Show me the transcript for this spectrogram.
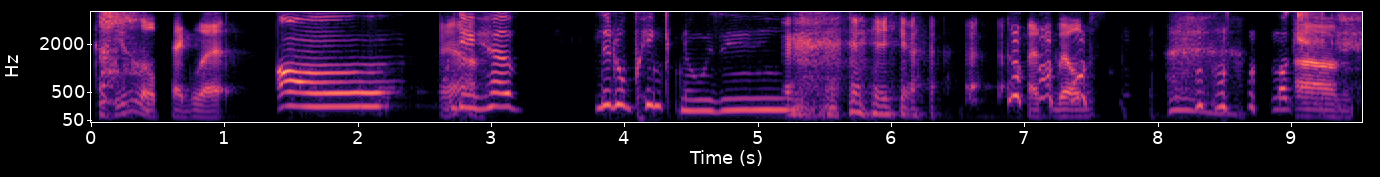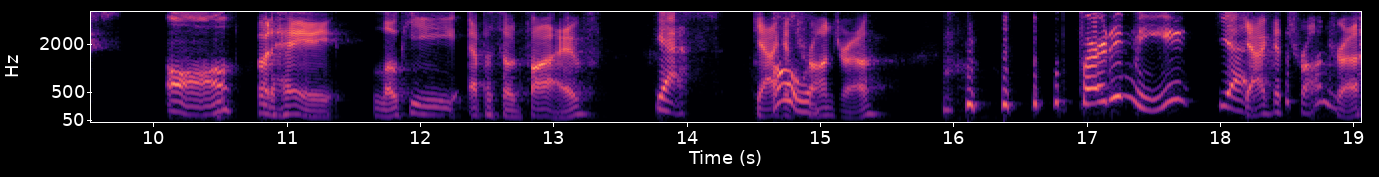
because he's a little piglet. Oh, they Yeah. have little pink noses. yeah. That's Wilbs. okay. Um, Aw. but hey, Loki episode five, Yes. Gagatrondra. Pardon me. Yes. Gagatrondra.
